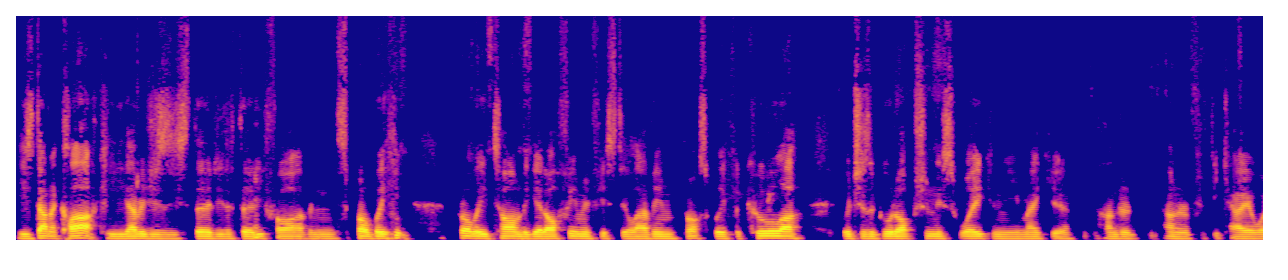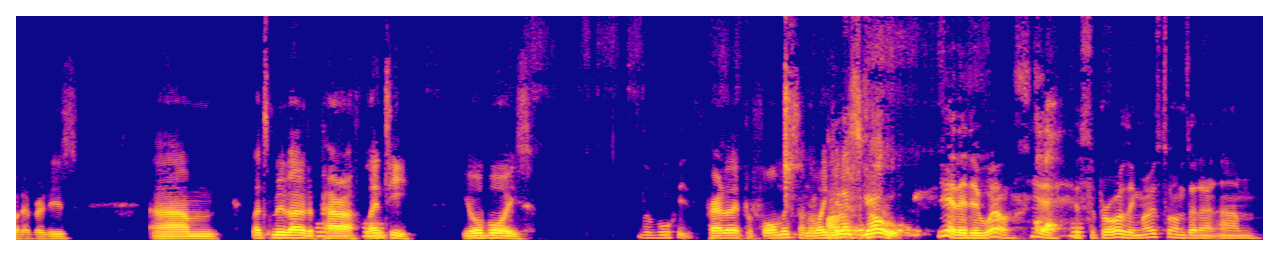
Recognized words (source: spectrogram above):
he's done a Clark. He averages his thirty to thirty five, and it's probably probably time to get off him if you still have him. Possibly for Koula, which is a good option this week, and you make your 100 150k or whatever it is. Um, let's move over to Para Lenti, your boys. The boys. Proud of their performance on the weekend. Oh, let's go. Yeah, they did well. Yeah, it's surprising. Most times they don't. Um,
